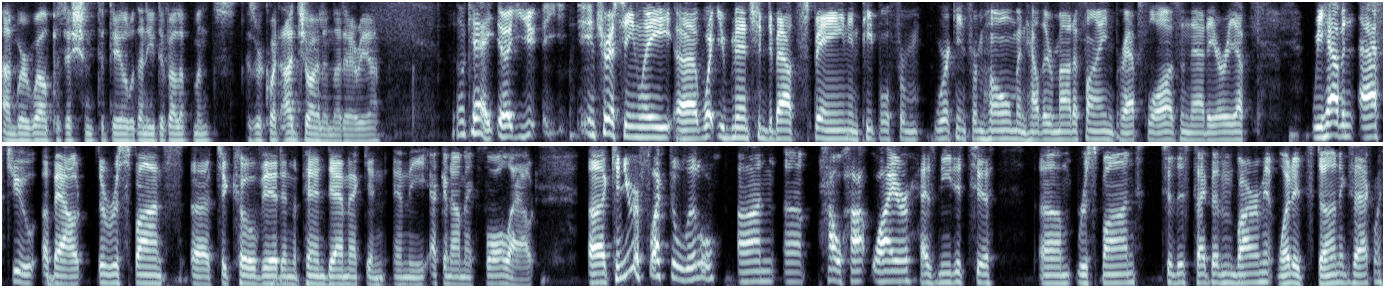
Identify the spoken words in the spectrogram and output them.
and we're well positioned to deal with any developments because we're quite agile in that area. Okay. Uh, you, interestingly, uh, what you mentioned about Spain and people from working from home and how they're modifying perhaps laws in that area. We haven't asked you about the response uh, to COVID and the pandemic and, and the economic fallout. Uh, can you reflect a little on uh, how Hotwire has needed to um, respond to this type of environment, what it's done exactly?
